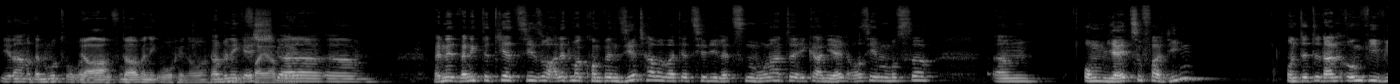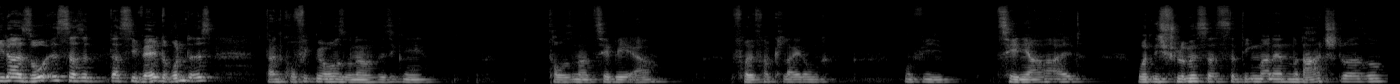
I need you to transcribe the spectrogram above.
jeder ein Rennmotorrad Ja, rufen. da bin ich auch genau. Da bin ich echt gerade... Äh, wenn, ich, wenn ich das jetzt hier so alles mal kompensiert habe, was jetzt hier die letzten Monate ich an Geld ausgeben musste, ähm, um Geld zu verdienen und das dann irgendwie wieder so ist, dass, dass die Welt rund ist, dann kaufe ich mir auch so eine, weiß ich nicht, 1000er CBR, Vollverkleidung, irgendwie zehn Jahre alt, wo es nicht schlimm ist, dass das Ding mal dann ratscht oder so.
